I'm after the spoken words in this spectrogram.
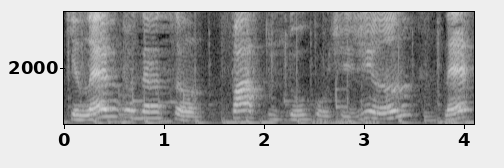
que leva em consideração fatos do cotidiano, né?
